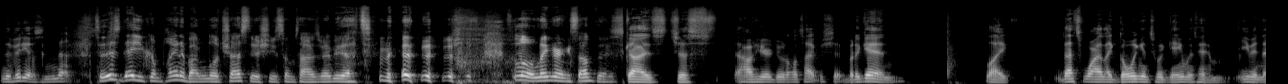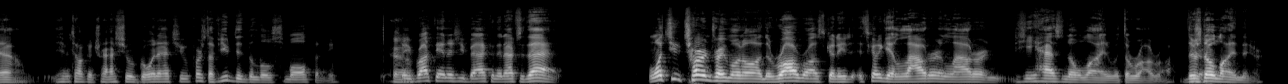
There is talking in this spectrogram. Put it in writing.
And the video's nuts. To this day, you complain about a little chest issue sometimes. Maybe that's a little lingering something. This guy's just out here doing all type of shit. But again, like that's why like going into a game with him, even now, him talking trash you, going at you. First off, you did the little small thing. So Yeah. you brought the energy back, and then after that, once you turn Draymond on, the rah rah is gonna it's gonna get louder and louder, and he has no line with the rah rah. There's Yeah. no line there.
